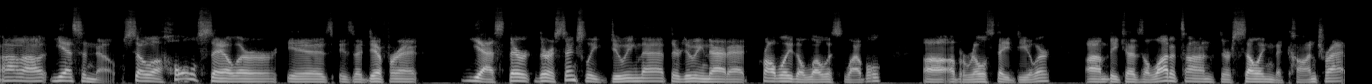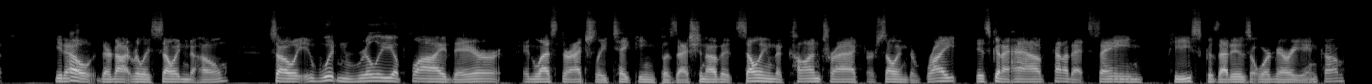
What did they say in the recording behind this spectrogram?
Uh, yes and no. So a wholesaler is is a different yes, they're they're essentially doing that. They're doing that at probably the lowest level uh, of a real estate dealer um, because a lot of times they're selling the contract. You know, they're not really selling the home, so it wouldn't really apply there unless they're actually taking possession of it. Selling the contract or selling the right is going to have kind of that same piece because that is ordinary income.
